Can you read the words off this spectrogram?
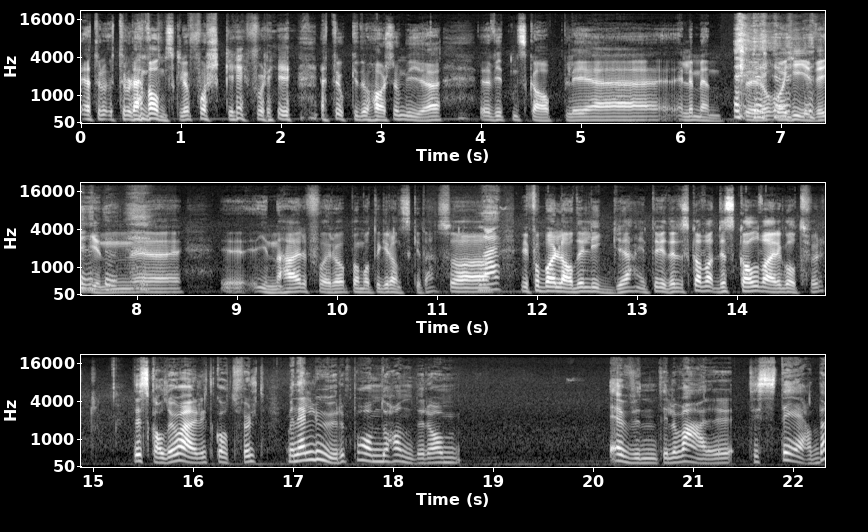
jeg tror, tror det er vanskelig å forske i. Fordi jeg tror ikke du har så mye vitenskapelige elementer å, hive inn, eh, inn her for å på en måte granske det. Så Nei. vi får bare la det ligge inntil videre. Det skal, det skal være gåtefullt. Det skal jo være litt gåtefullt. Men jeg lurer på om det handler om evnen til å være til stede.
